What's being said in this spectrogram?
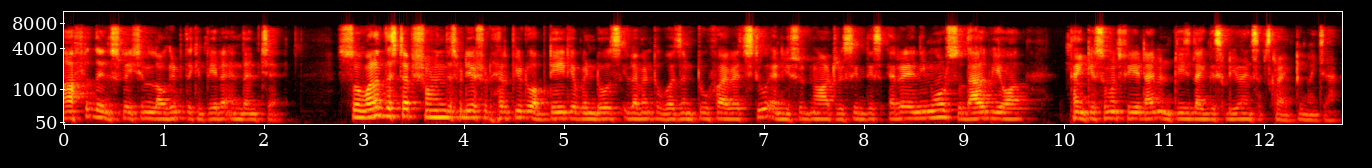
After the installation, log into the computer and then check. So one of the steps shown in this video should help you to update your Windows 11 to version 25H2 and you should not receive this error anymore. So that'll be all. Thank you so much for your time and please like this video and subscribe to my channel.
